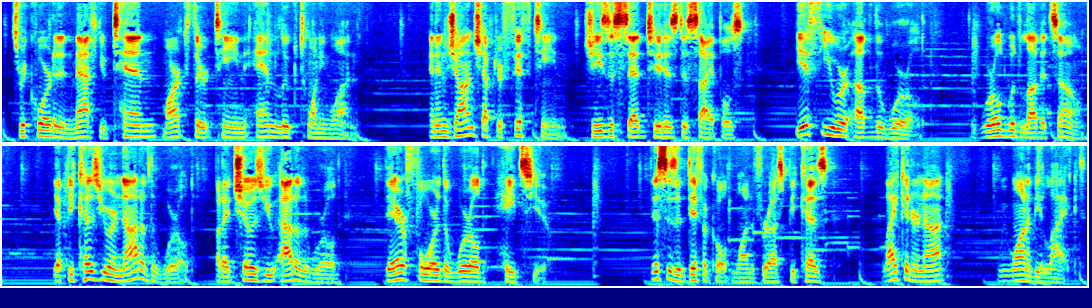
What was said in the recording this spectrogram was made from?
It's recorded in Matthew 10, Mark 13, and Luke 21. And in John chapter 15, Jesus said to his disciples, If you were of the world, the world would love its own. Yet because you are not of the world, but I chose you out of the world, therefore the world hates you. This is a difficult one for us because, like it or not, we want to be liked.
